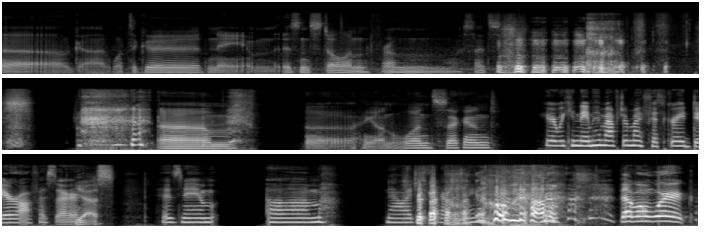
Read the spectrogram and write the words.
Oh God, what's a good name that isn't stolen from West Side Story? um. Uh, hang on one second. Here, we can name him after my fifth grade dare officer. Yes. His name, um, now I just forgot his name. Oh no. that won't work.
